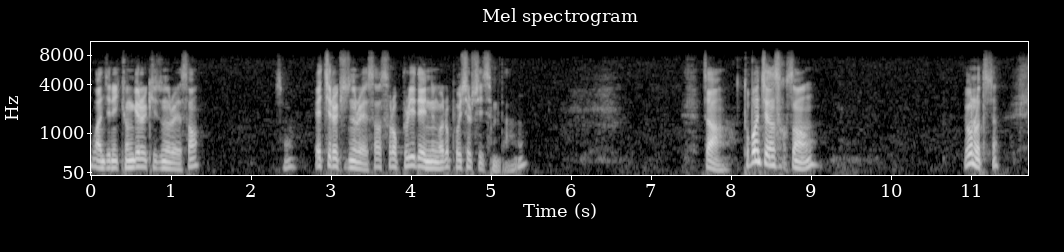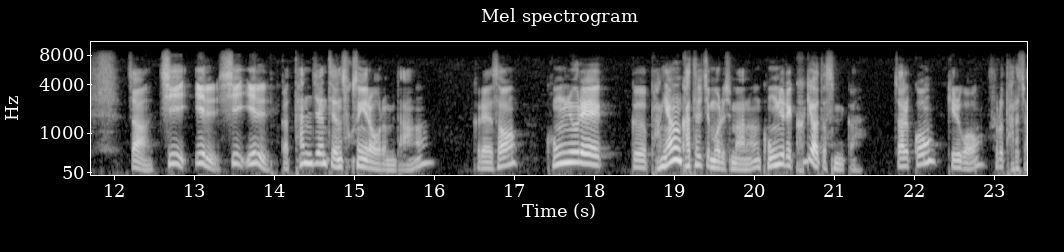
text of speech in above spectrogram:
완전히 경계를 기준으로 해서 그렇죠? 엣지를 기준으로 해서 서로 분리되어 있는 것을 보실 수 있습니다. 자 두번째 연속성. 이건 어떻죠? 자 G1, C1 그러니까 탄젠트 연속성이라고 합니다. 그래서 곡률의 그 방향은 같을지 모르지만 곡률의 크기가 어떻습니까 짧고 길고 서로 다르죠.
